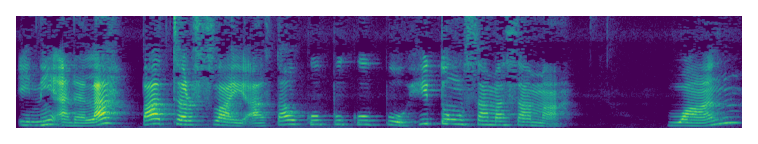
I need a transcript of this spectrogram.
Ini adalah butterfly atau kupu-kupu. Hitung sama-sama. One,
